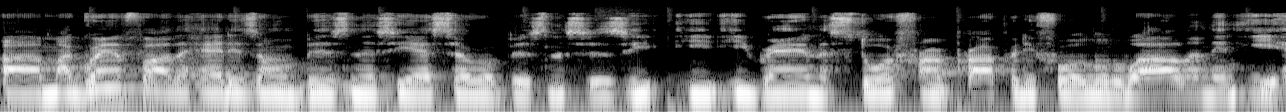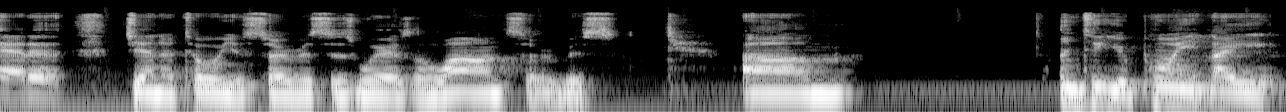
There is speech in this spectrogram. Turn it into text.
uh, my grandfather had his own business. He had several businesses. He, he, he ran a storefront property for a little while, and then he had a janitorial service as well as a lawn service. Um, and to your point, like,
